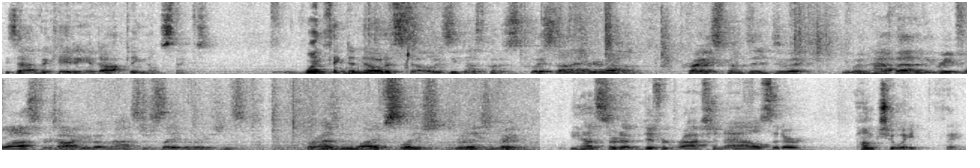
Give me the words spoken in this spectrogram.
He's advocating adopting those things. One thing to notice, though, is he does put a twist on every one of them. Christ comes into it. You wouldn't have that in the Greek philosopher talking about master slave relations or husband-wife slave relations, right? He has sort of different rationales that are punctuate the thing.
